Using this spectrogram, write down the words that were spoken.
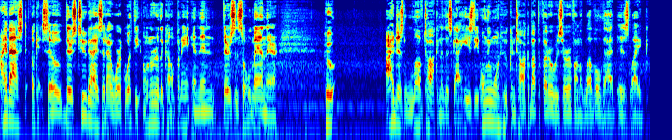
I've asked, okay, so there's two guys that I work with, the owner of the company, and then there's this old man there who I just love talking to this guy. He's the only one who can talk about the Federal Reserve on a level that is like,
